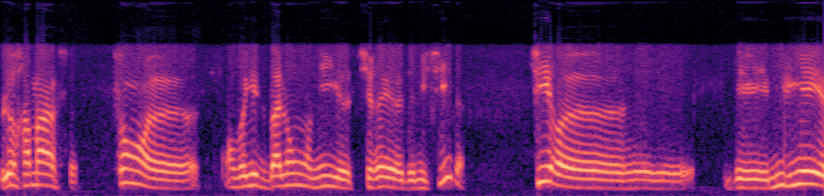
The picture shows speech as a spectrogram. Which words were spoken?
le Hamas, sans euh, envoyer de ballons ni euh, tirer de missiles, tire euh, des milliers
